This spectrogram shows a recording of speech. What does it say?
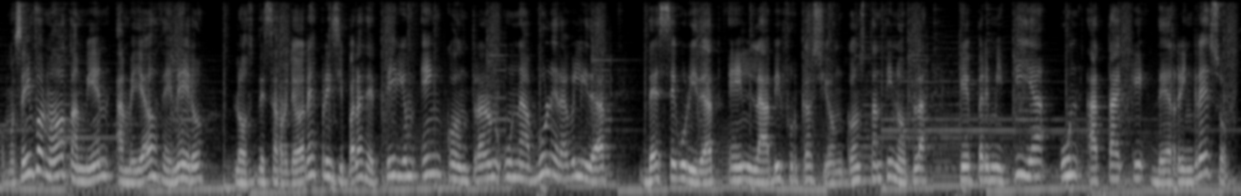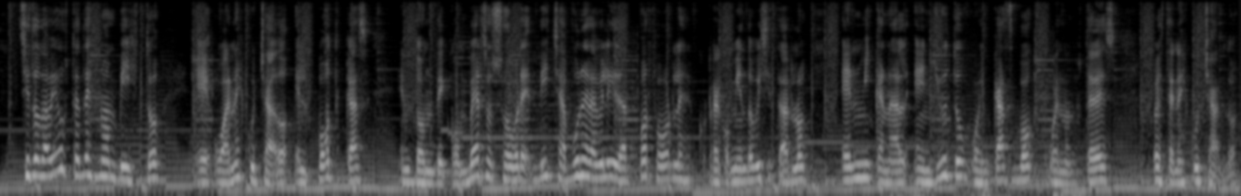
Como se ha informado también, a mediados de enero, los desarrolladores principales de Ethereum encontraron una vulnerabilidad de seguridad en la bifurcación Constantinopla que permitía un ataque de reingreso. Si todavía ustedes no han visto eh, o han escuchado el podcast en donde converso sobre dicha vulnerabilidad, por favor les recomiendo visitarlo en mi canal en YouTube o en Castbox o en donde ustedes lo estén escuchando.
